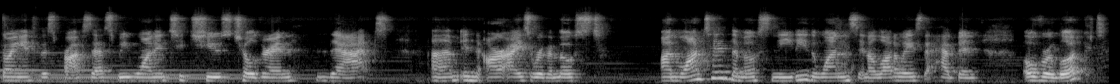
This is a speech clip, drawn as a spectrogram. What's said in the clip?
Going into this process, we wanted to choose children that, um, in our eyes, were the most unwanted, the most needy, the ones in a lot of ways that have been overlooked.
